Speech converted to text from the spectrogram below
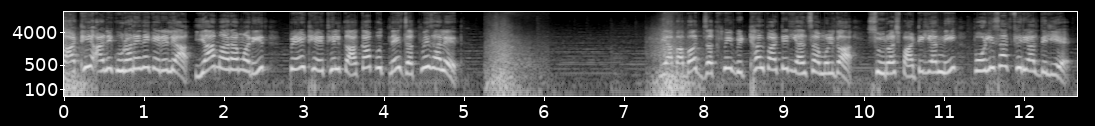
काठी आणि कुऱ्हाडीने केलेल्या या मारामारीत पेठ येथील काका पुतणे जखमी झालेत. याबाबत जखमी विठ्ठल पाटील यांचा मुलगा सूरज पाटील यांनी पोलिसात फिर्याद दिली आहे.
